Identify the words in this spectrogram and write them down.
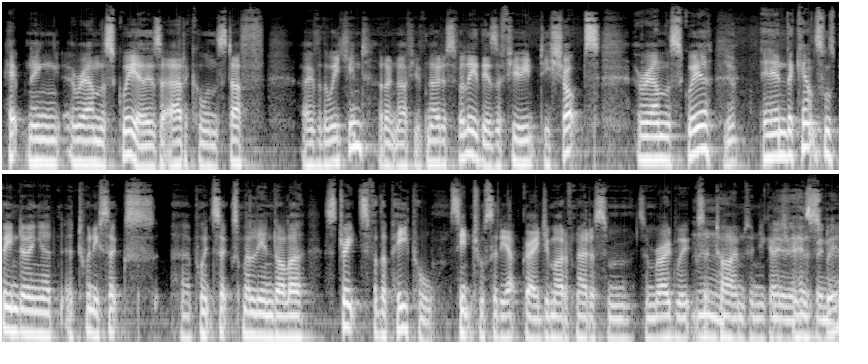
happening around the square. There's an article and stuff over the weekend. I don't know if you've noticed, Billy. There's a few empty shops around the square, Yep. and the council's been doing a, a twenty-six uh, point six million dollar streets for the people central city upgrade. You might have noticed some some roadworks at times when you go Mm. yeah, through there the square.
